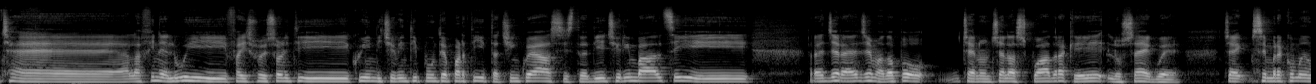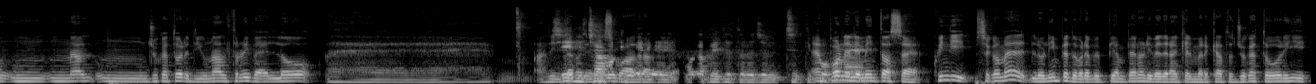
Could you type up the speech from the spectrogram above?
Cioè, alla fine lui fa i suoi soliti 15-20 punti a partita, 5 assist, 10 rimbalzi, regge regge, ma dopo cioè, non c'è la squadra che lo segue. Cioè, sembra come un, un, un giocatore di un altro livello. Eh all'interno sì, diciamo della squadra. Che, capito, ragione. Cioè, è un po' un elemento a sé. Quindi, secondo me, l'Olimpia dovrebbe pian piano rivedere anche il mercato giocatori,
